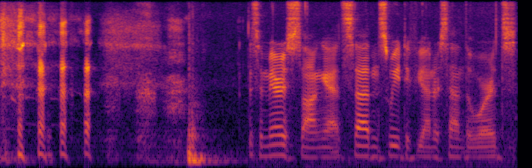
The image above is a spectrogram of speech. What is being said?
It's a Mirror song, yeah. It's sad and sweet if you understand the words.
